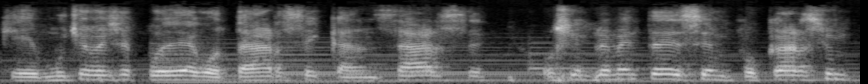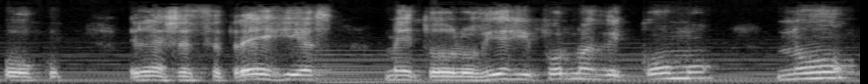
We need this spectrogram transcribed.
que muchas veces puede agotarse, cansarse o simplemente desenfocarse un poco en las estrategias, metodologías y formas de cómo no,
